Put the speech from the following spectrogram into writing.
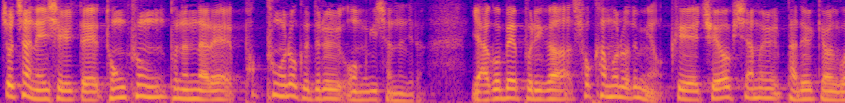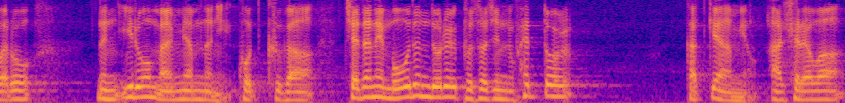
쫓아내실 때 동풍 부는 날에 폭풍으로 그들을 옮기셨느니라. 야곱의 불의가 속함을 얻으며 그의 죄 없이함을 받을 결과로는 이로 말미암나니 곧 그가 재단의 모든 돌을 부서진 횃돌 같게 하며 아세라와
